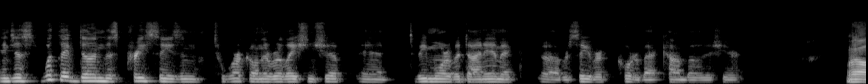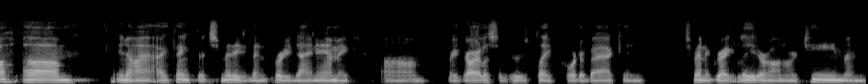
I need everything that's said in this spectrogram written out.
and just what they've done this preseason to work on their relationship and to be more of a dynamic uh, receiver quarterback combo this year. Well, um, you know, I, I think that Smitty's been pretty dynamic, um, regardless of who's played quarterback, and he's been a great leader on our team. And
